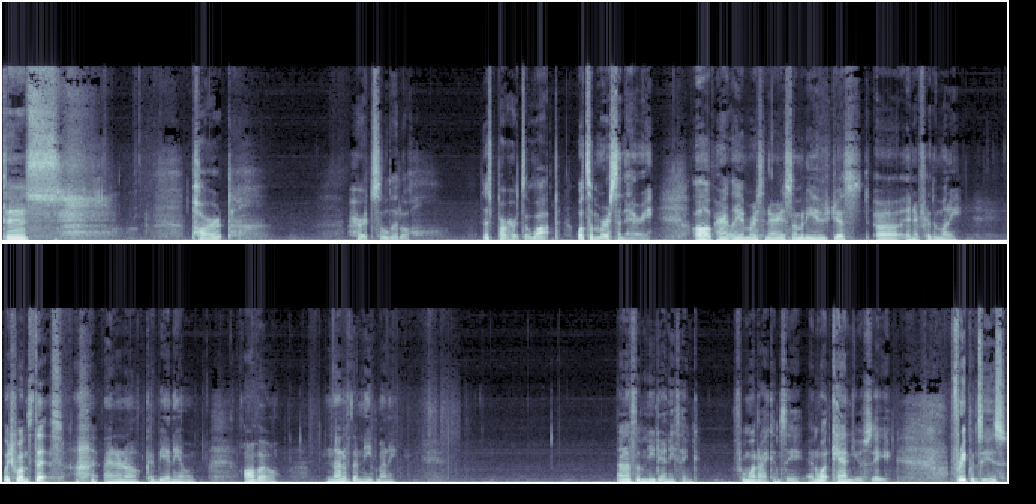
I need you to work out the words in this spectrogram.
This part hurts a little. This part hurts a lot. What's a mercenary? Oh, apparently a mercenary is somebody who's just uh, in it for the money. Which one's this? I don't know. Could be any of them. Although, none of them need money. None of them need anything, from what I can see. And what can you see? Frequencies.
